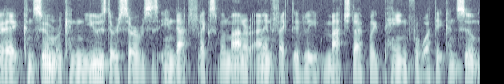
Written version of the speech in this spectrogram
uh, consumer can use their services in that flexible manner and effectively match that by paying for what they consume.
